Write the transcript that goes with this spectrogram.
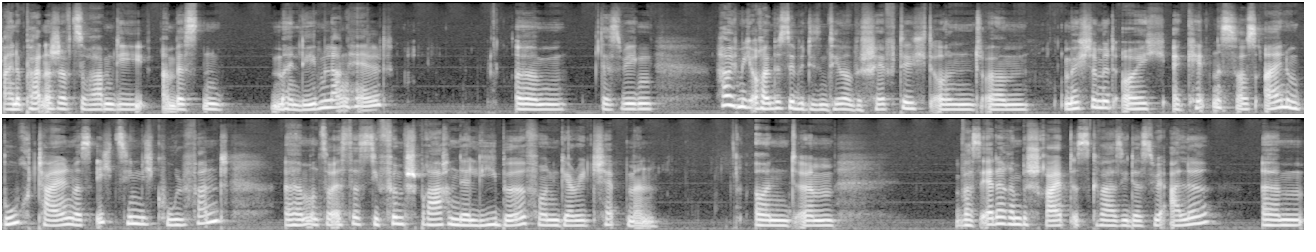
eine Partnerschaft zu haben, die am besten mein Leben lang hält. Ähm, deswegen habe ich mich auch ein bisschen mit diesem Thema beschäftigt und ähm, möchte mit euch Erkenntnisse aus einem Buch teilen, was ich ziemlich cool fand. Ähm, und zwar ist das Die fünf Sprachen der Liebe von Gary Chapman. Und ähm, was er darin beschreibt, ist quasi, dass wir alle ähm,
